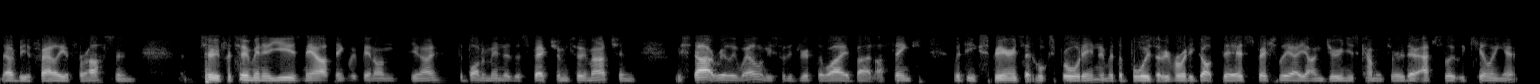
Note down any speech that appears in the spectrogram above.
that would be a failure for us. And two for too many years now, I think we've been on you know the bottom end of the spectrum too much, and we start really well and we sort of drift away. But I think with the experience that Hook's brought in and with the boys that we've already got there, especially our young juniors coming through, they're absolutely killing it.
